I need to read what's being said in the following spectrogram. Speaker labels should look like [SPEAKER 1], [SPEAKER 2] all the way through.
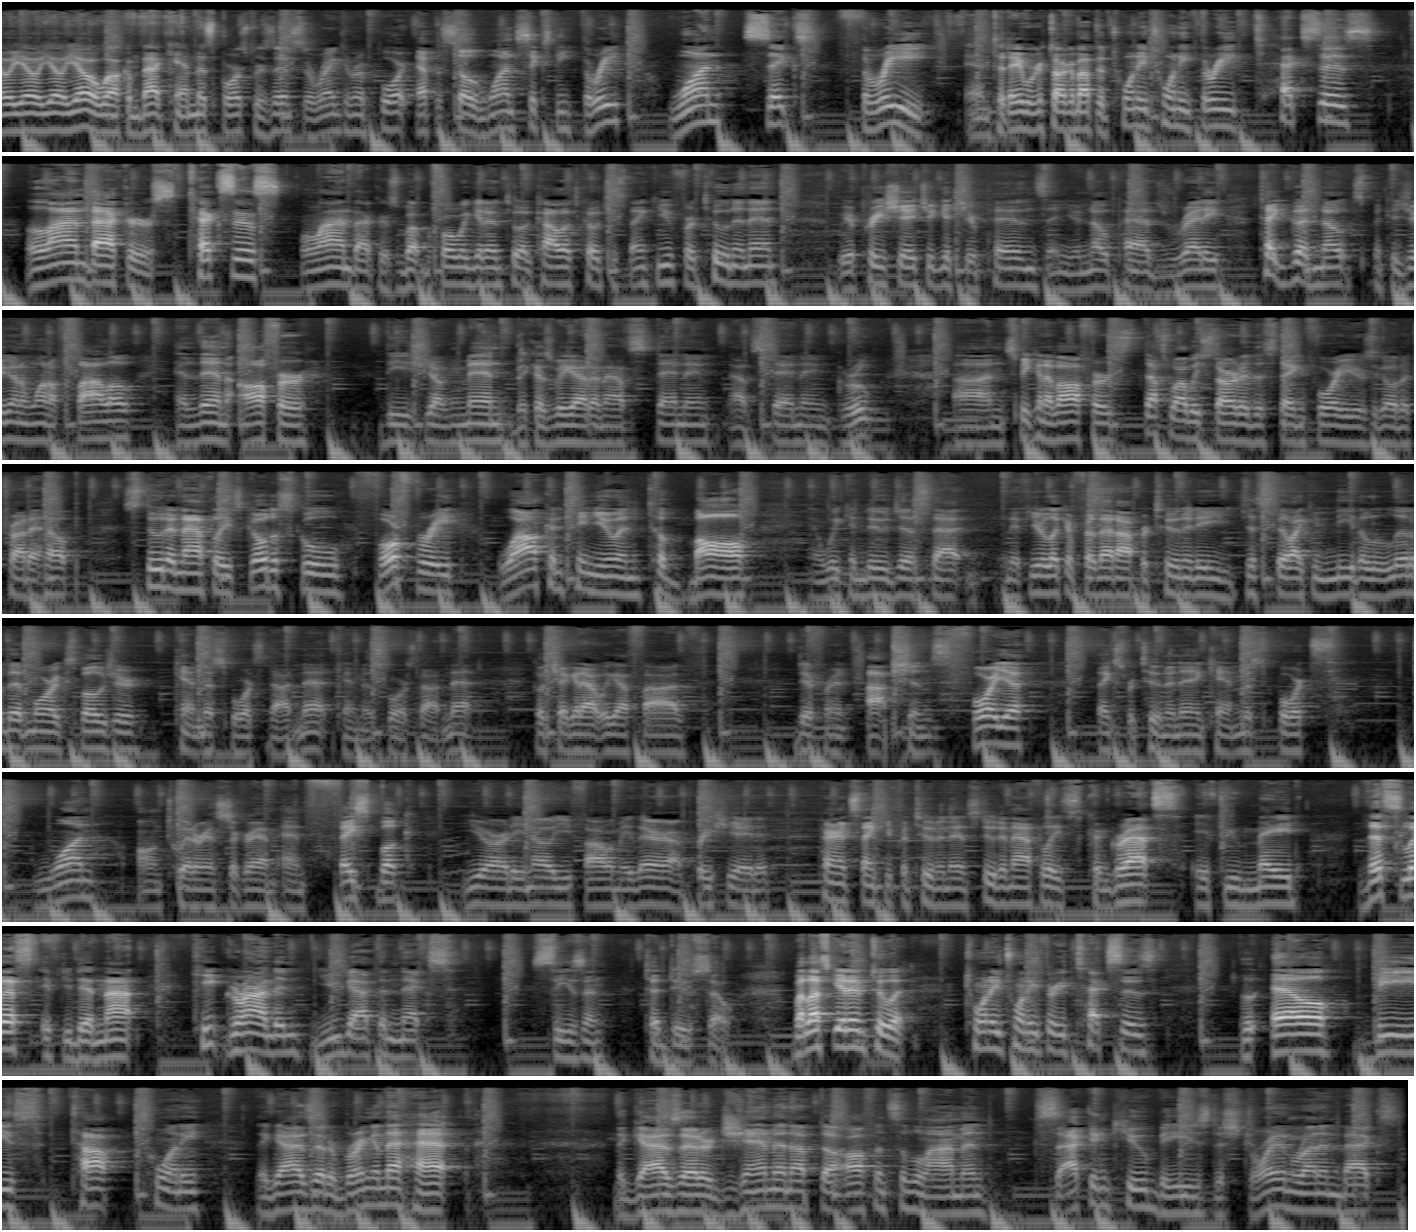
[SPEAKER 1] Yo, yo, yo, yo, welcome back. Can't Miss Sports presents the Ranking Report, episode 163. 163. And today we're going to talk about the 2023 Texas linebackers. Texas linebackers. But before we get into it, college coaches, thank you for tuning in. We appreciate you. Get your pens and your notepads ready. Take good notes because you're going to want to follow and then offer these young men because we got an outstanding, outstanding group. Uh, and speaking of offers, that's why we started this thing four years ago to try to help student athletes go to school for free while continuing to ball. And we can do just that. And if you're looking for that opportunity, you just feel like you need a little bit more exposure, can'tmisssports.net, can'tmisssports.net. Go check it out. We got five different options for you. Thanks for tuning in. Can't Miss Sports 1 on Twitter, Instagram, and Facebook. You already know you follow me there. I appreciate it. Parents, thank you for tuning in. Student athletes, congrats if you made this list. If you did not, keep grinding. You got the next season to do so. But let's get into it. 2023 Texas LB's top 20. The guys that are bringing the hat, the guys that are jamming up the offensive linemen, sacking QBs, destroying running backs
